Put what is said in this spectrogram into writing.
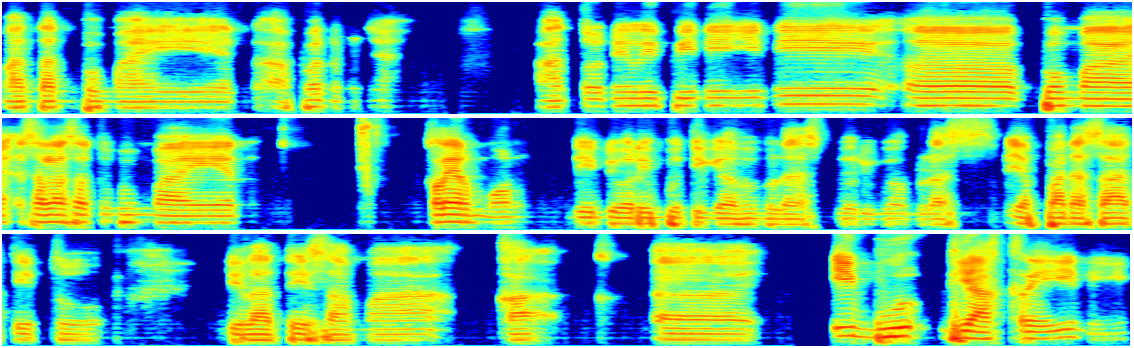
mantan pemain apa namanya? Anthony Lipini ini uh, pemain salah satu pemain Clermont di 2013 2015 ya pada saat itu dilatih sama Kak uh, Ibu Diakre ini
